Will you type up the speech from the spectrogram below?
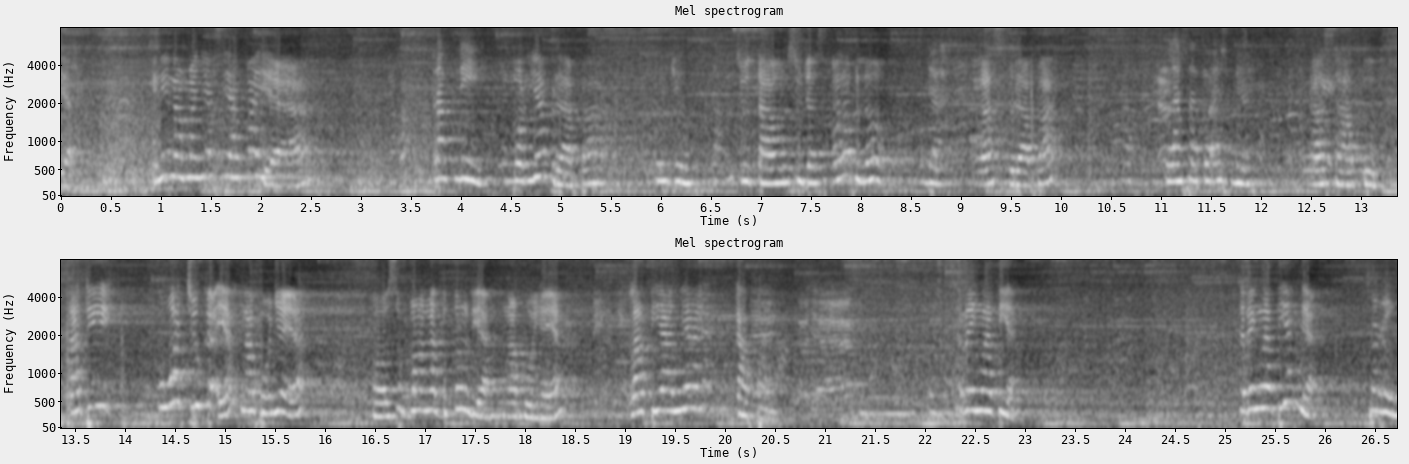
ya. Ini namanya siapa ya? Rafli, Umurnya berapa? 7. 7 tahun. Sudah sekolah belum? Udah, Kelas berapa? kelas 1 SD. Kelas 1. Tadi kuat juga ya ngabuhnya ya? Oh, semangat betul dia ngabuhnya ya. Latihannya kapan? Sering latihan? Sering latihan nggak? Sering.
